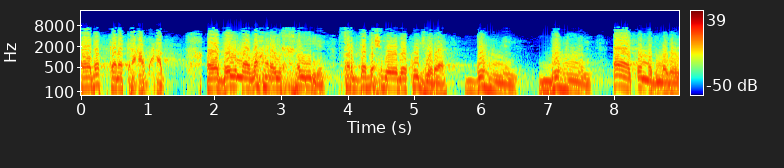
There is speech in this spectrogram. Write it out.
qoobadkana ka cadcad oo bayna dahray khaylin farda dhexdooda ku jira duhmin duhmin aad u madmadow.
